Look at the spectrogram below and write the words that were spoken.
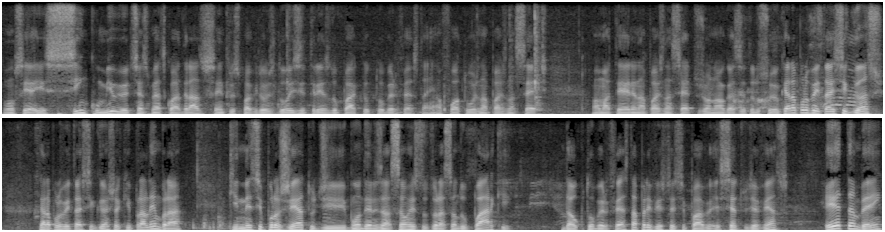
Vão ser aí 5.800 metros quadrados entre os pavilhões 2 e 3 do Parque do Oktoberfest. Tem a foto hoje na página 7, uma matéria na página 7 do Jornal Gazeta do Sul. Eu quero aproveitar esse gancho, quero aproveitar esse gancho aqui para lembrar que nesse projeto de modernização e reestruturação do parque da Oktoberfest está previsto esse, esse centro de eventos e também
